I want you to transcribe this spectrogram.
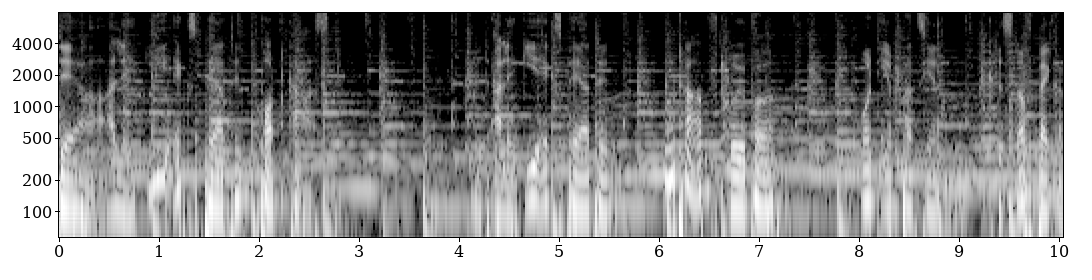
Der Allergieexpertin Podcast. Mit Allergieexpertin Uta Amströper und ihrem Patienten Christoph Becker.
